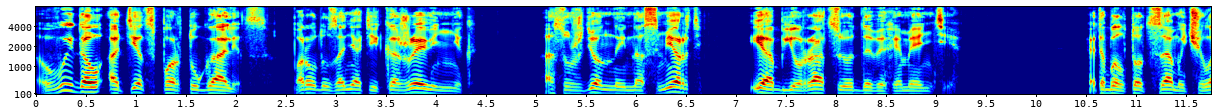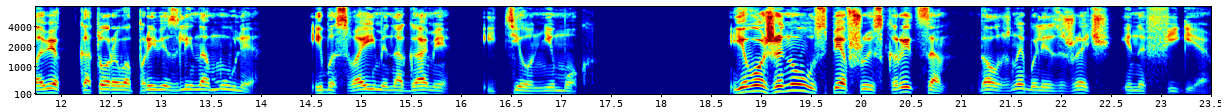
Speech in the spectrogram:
выдал отец-португалец, по роду занятий кожевенник — осужденный на смерть и объюрацию до вехементи. Это был тот самый человек, которого привезли на муле, ибо своими ногами идти он не мог. Его жену, успевшую скрыться, должны были сжечь и на фигия.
